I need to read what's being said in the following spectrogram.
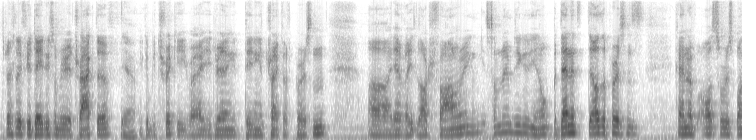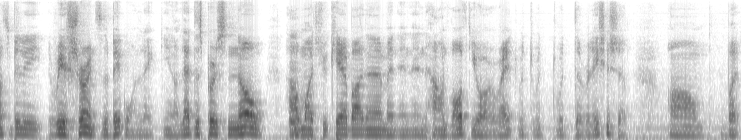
especially if you're dating somebody attractive, Yeah. it could be tricky, right? You're dating, dating an attractive person, uh, you have a large following. Sometimes you you know, but then it's the other person's kind of also responsibility. Reassurance is a big one. Like you know, let this person know how much you care about them and, and, and how involved you are, right, with with, with the relationship. Um, but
